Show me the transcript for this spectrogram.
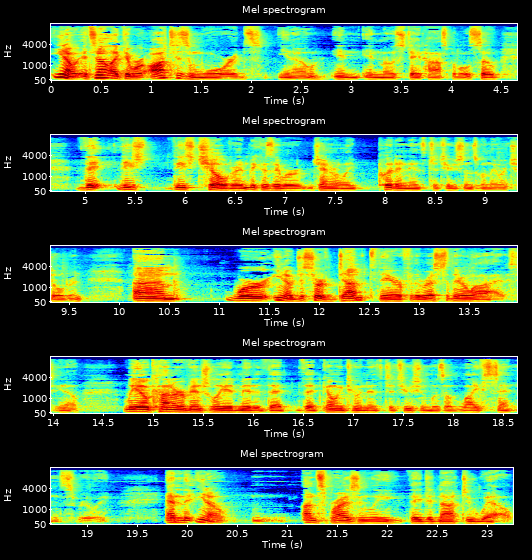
you know, it's not like there were autism wards, you know, in, in most state hospitals. So the, these these children, because they were generally put in institutions when they were children, um, were you know just sort of dumped there for the rest of their lives. You know, Leo Kanner eventually admitted that that going to an institution was a life sentence, really, and you know, unsurprisingly, they did not do well.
